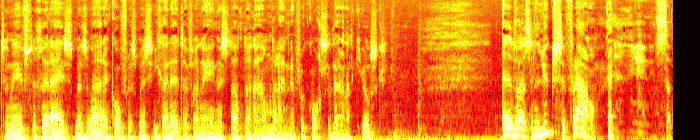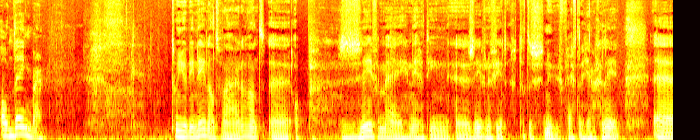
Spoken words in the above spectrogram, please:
Toen heeft ze gereisd met zware koffers met sigaretten... van de ene stad naar de andere en verkocht ze daar aan het kiosk. En het was een luxe vrouw. ondenkbaar. toen jullie in Nederland waren, want uh, op 7 mei 1947, dat is nu 50 jaar geleden... Uh,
